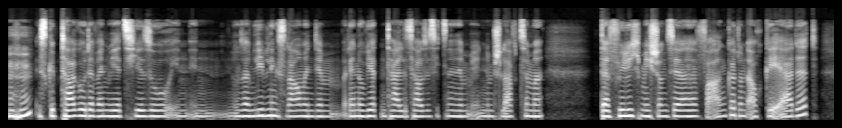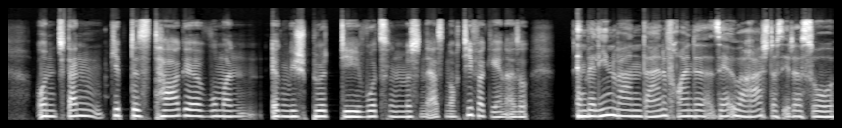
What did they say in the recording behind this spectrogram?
Mhm. Es gibt Tage, oder wenn wir jetzt hier so in, in unserem Lieblingsraum, in dem renovierten Teil des Hauses sitzen, in dem, in dem Schlafzimmer, da fühle ich mich schon sehr verankert und auch geerdet. Und dann gibt es Tage, wo man irgendwie spürt, die Wurzeln müssen erst noch tiefer gehen. Also in Berlin waren deine Freunde sehr überrascht, dass ihr das so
